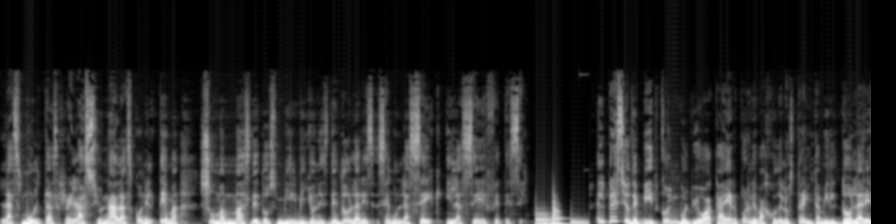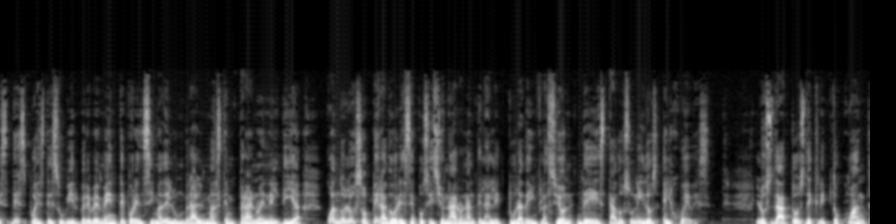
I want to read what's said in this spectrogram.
Las multas relacionadas con el tema suman más de 2 mil millones de dólares según la SEC y la CFTC. El precio de Bitcoin volvió a caer por debajo de los 30 mil dólares después de subir brevemente por encima del umbral más temprano en el día, cuando los operadores se posicionaron ante la lectura de inflación de Estados Unidos el jueves. Los datos de CryptoQuant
